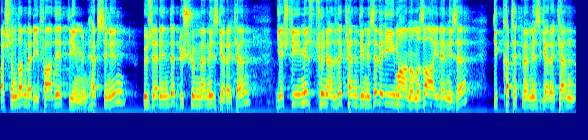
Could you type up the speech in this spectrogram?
başından beri ifade ettiğimin hepsinin üzerinde düşünmemiz gereken, geçtiğimiz tünelde kendimize ve imanımıza, ailemize dikkat etmemiz gereken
